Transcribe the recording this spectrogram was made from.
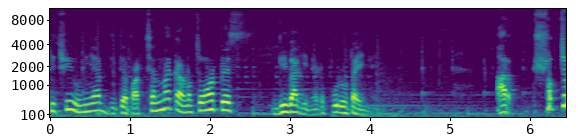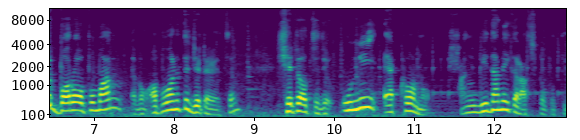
কিছুই উনি আর দিতে পারছেন না, কারণ হচ্ছে ওনার প্রেস বিভাগই নেই এটা পুরোটাই নেই। আর সবচেয়ে বড় অপমান এবং অপমানিত যেটা হয়েছেন সেটা হচ্ছে যে উনি এখনও সাংবিধানিক রাষ্ট্রপতি,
